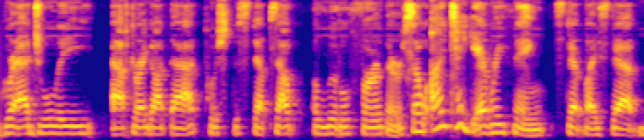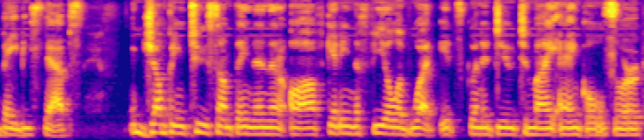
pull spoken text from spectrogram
gradually, after I got that, pushed the steps out a little further. So I take everything step by step, baby steps, jumping to something and then off, getting the feel of what it's going to do to my ankles or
